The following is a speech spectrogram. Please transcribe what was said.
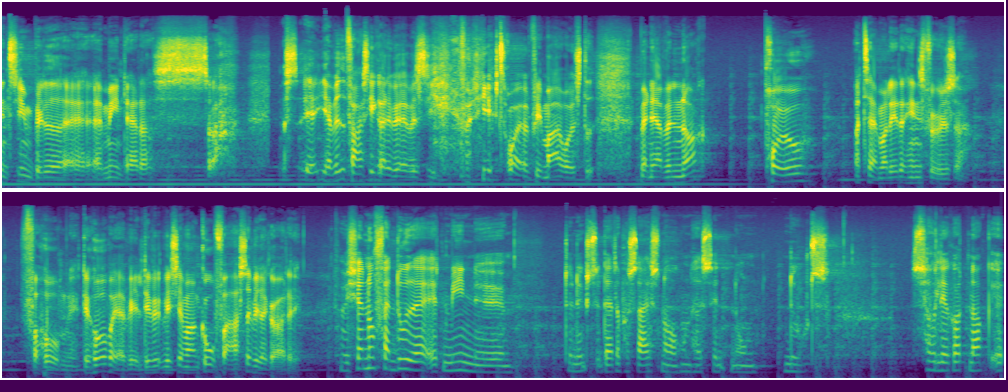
intime billeder af, af min datter, så... Jeg, jeg ved faktisk ikke rigtig, hvad jeg vil sige, fordi jeg tror, jeg vil blive meget rystet. Men jeg vil nok prøve at tage mig lidt af hendes følelser. Forhåbentlig. Det håber jeg vil. Det, hvis jeg var en god far, så ville jeg gøre det. Hvis jeg nu fandt ud af, at min, øh, den yngste datter på 16 år, hun havde sendt nogle nudes, så ville jeg godt nok... Øh,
